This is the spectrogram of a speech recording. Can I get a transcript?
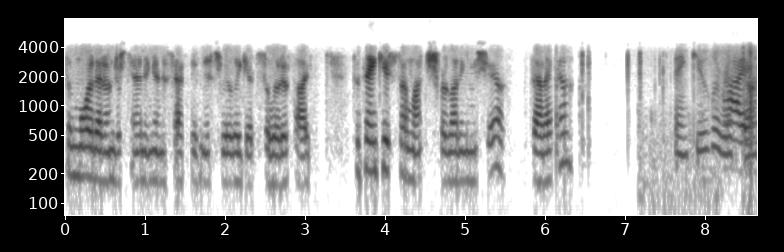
the more that understanding and effectiveness really gets solidified. So thank you so much for letting me share. That I pass. Thank you, Larissa. Hi.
